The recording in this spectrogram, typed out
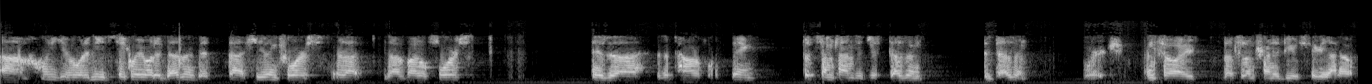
um, when you give it what it needs, take away what it doesn't, that that healing force or that that vital force is a is a powerful thing. But sometimes it just doesn't it doesn't work, and so I that's what I'm trying to do is figure that out.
